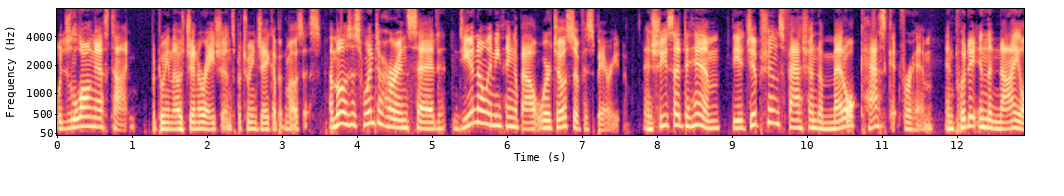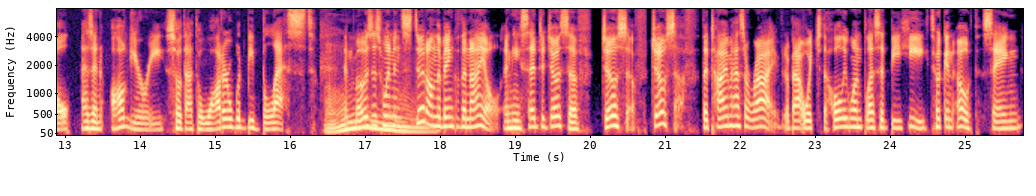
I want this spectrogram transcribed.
which is a long ass time between those generations, between Jacob and Moses. And Moses went to her and said, Do you know anything about where Joseph is buried? And she said to him, The Egyptians fashioned a metal casket for him and put it in the Nile as an augury so that the water would be blessed. And Moses went and stood on the bank of the Nile, and he said to Joseph, Joseph, Joseph, the time has arrived about which the Holy One, blessed be He, took an oath, saying,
